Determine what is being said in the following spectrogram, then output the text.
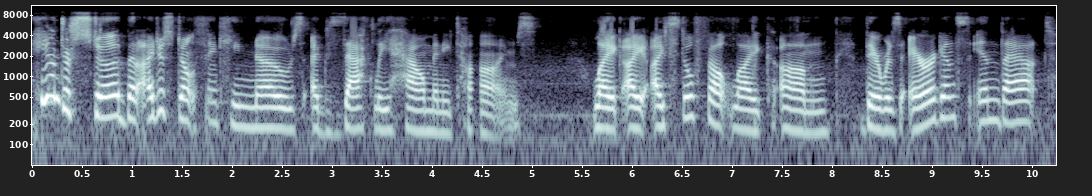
he understood, but I just don't think he knows exactly how many times. Like I, I still felt like um, there was arrogance in that,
